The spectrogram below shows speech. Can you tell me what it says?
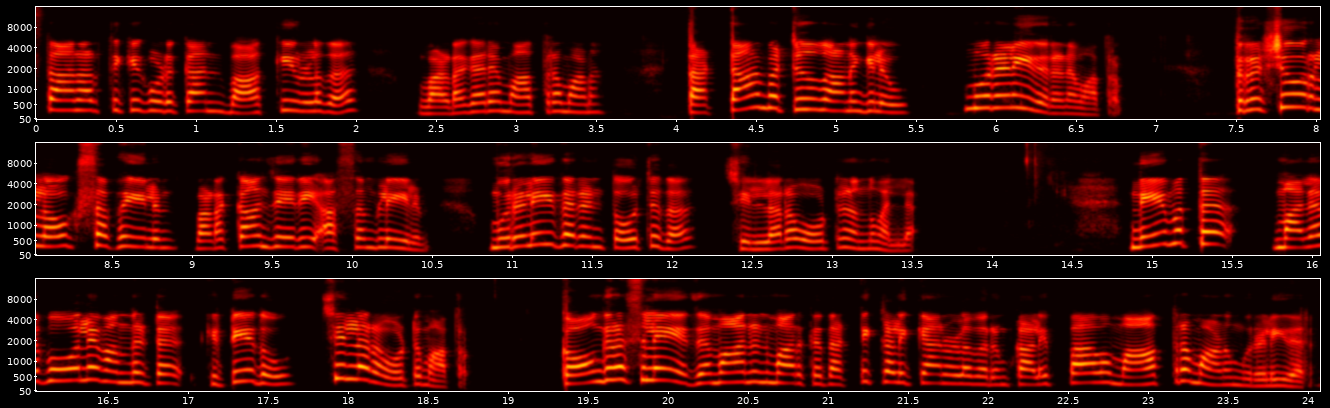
സ്ഥാനാർത്ഥിക്ക് കൊടുക്കാൻ ബാക്കിയുള്ളത് വടകര മാത്രമാണ്. തട്ടാൻ പറ്റുന്നതാണെങ്കിലോ മുരളീധരനെ മാത്രം. തൃശൂർ ലോക്സഭയിലും വടക്കാഞ്ചേരി അസംബ്ലിയിലും മുരളീധരൻ തോറ്റത് ചില്ലറ വോട്ടിനൊന്നുമല്ല. നിയമത്ത് മല പോലെ വന്നിട്ട് കിട്ടിയതോ ചില്ലറ വോട്ട് മാത്രം. കോൺഗ്രസിലെ യജമാനന്മാർക്ക് തട്ടിക്കളിക്കാനുള്ള വെറും കളിപ്പാവ മാത്രമാണ് മുരളീധരൻ.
